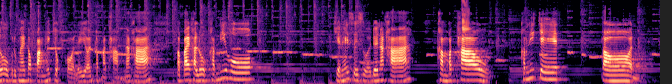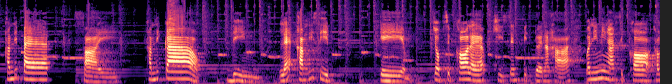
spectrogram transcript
ลูกหรือไม่ก็ฟังให้จบก่อนแล้วย้อนกลับมาทำนะคะ ต่อไปค่ะลูกคำที่หกเขียนให้สวยๆด้วยนะคะคำบัดเทาคำที่เจ็ดตอนคำที่แปดใส่คำที่เก้าดิ่ง และคำที่สิบเกม จบ 10 ข้อแล้วขีดเส้นปิดด้วยนะคะ วันนี้มีงาน 10 ข้อเท่า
